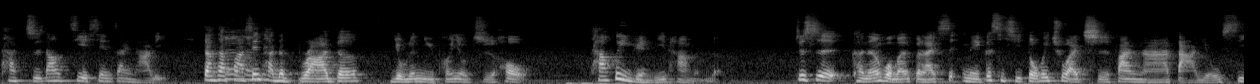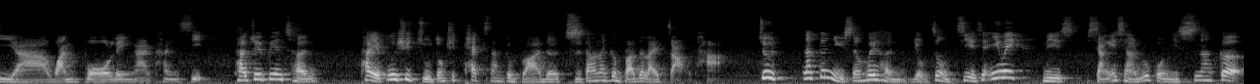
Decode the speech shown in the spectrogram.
她知道界限在哪里。当她发现她的 brother 有了女朋友之后，他会远离他们的。就是可能我们本来是每个星期都会出来吃饭啊、打游戏啊、玩 bowling 啊、看戏，他就变成他也不会去主动去 text 那个 brother，直到那个 brother 来找他。就那个女生会很有这种界限，因为你想一想，如果你是那个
